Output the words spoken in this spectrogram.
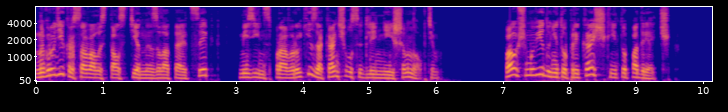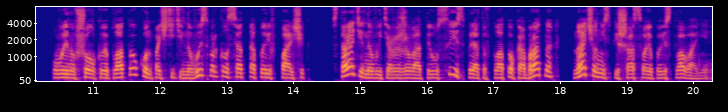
На груди красовалась толстенная золотая цепь, мизинец правой руки заканчивался длиннейшим ногтем. По общему виду не то приказчик, не то подрядчик. Вынув шелковый платок, он почтительно высморкался, оттопырив пальчик, Старательно вытер рыжеватые усы и, спрятав платок обратно, начал не спеша свое повествование.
